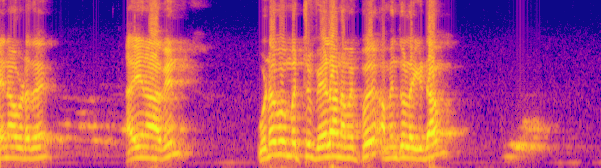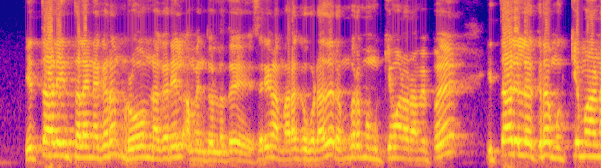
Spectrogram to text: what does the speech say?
ஐநாவோடது ஐநாவின் உணவு மற்றும் வேளாண் அமைப்பு அமைந்துள்ள இடம் இத்தாலியின் தலைநகரம் ரோம் நகரில் அமைந்துள்ளது. சரிங்களா? மறக்கக்கூடாது. ரொம்ப ரொம்ப முக்கியமான ஒரு அமைப்பு. இத்தாலியில் இருக்கிற முக்கியமான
